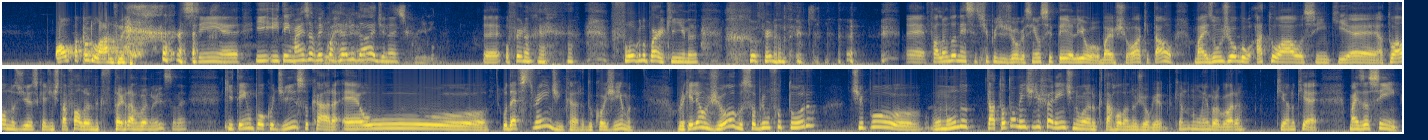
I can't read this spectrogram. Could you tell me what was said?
pau pra todo lado, né? Sim, é. E, e tem mais a ver com a realidade, né? É, o Fernando. Fogo no parquinho, né? O Fernando. É, falando nesse tipo de jogo, assim, eu citei ali o Bioshock e tal, mas um jogo atual, assim, que é atual nos dias que a gente tá falando, que você tá gravando isso, né? Que tem um pouco disso, cara, é o. O Death Stranding, cara, do Kojima. Porque ele é um jogo sobre um futuro. Tipo, o mundo tá totalmente diferente no ano que tá rolando o jogo. Porque eu não lembro agora que ano que é. Mas assim.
